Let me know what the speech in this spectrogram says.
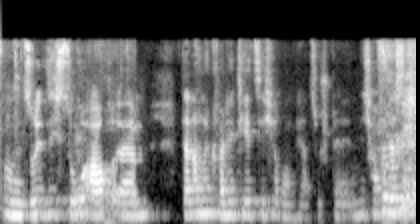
Und so, sich so auch ähm, dann auch eine Qualitätssicherung herzustellen. Ich hoffe, dass ich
